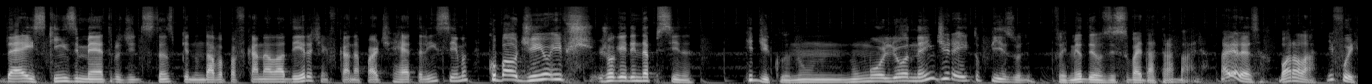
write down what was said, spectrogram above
10, 15 metros de distância, porque não dava para ficar na ladeira, tinha que ficar na parte reta ali em cima, com o baldinho e psh, joguei dentro da piscina. Ridículo, não, não molhou nem direito o piso ali. Falei, meu Deus, isso vai dar trabalho. Mas beleza, bora lá. E fui.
